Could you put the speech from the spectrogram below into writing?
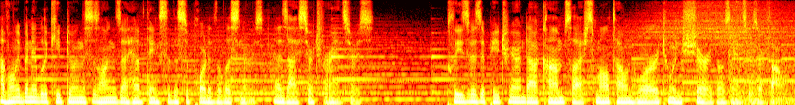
I've only been able to keep doing this as long as I have thanks to the support of the listeners as I search for answers. Please visit patreon.com slash smalltownhorror to ensure those answers are found.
